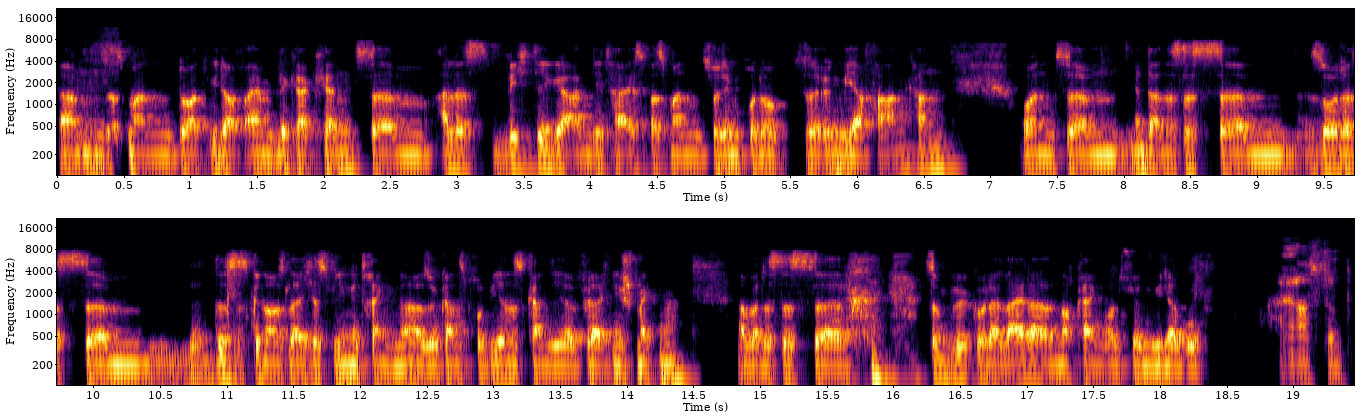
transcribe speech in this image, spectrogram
ähm, mhm. dass man dort wieder auf einen Blick erkennt ähm, alles Wichtige an Details, was man zu dem Produkt irgendwie erfahren kann. Und ähm, dann ist es ähm, so, dass ähm, das ist genau das gleiche ist wie ein Getränk. Ne? Also du kannst probieren, das kann dir vielleicht nicht schmecken, aber das ist äh, zum Glück oder leider noch kein Grund für einen Widerruf. Ja, stimmt.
